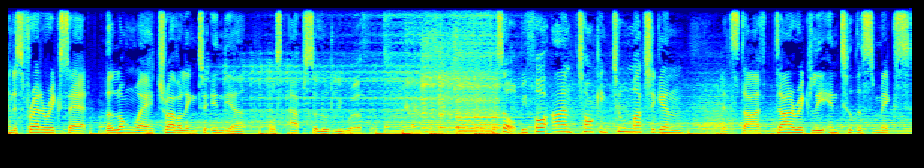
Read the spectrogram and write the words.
And as Frederick said, the long way traveling to India was absolutely worth it. So, before I am talking too much again, let's dive directly into this mix.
